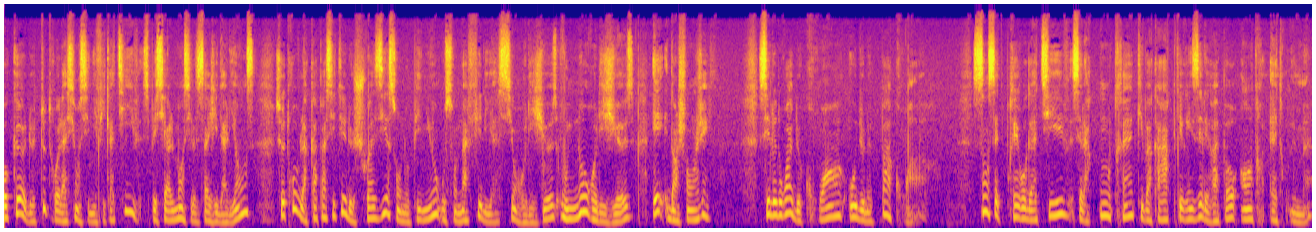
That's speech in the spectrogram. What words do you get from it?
Au cœur de toute relation significative, spécialement s'il s'agit d'alliance, se trouve la capacité de choisir son opinion ou son affiliation religieuse ou non religieuse et d'en changer. C'est le droit de croire ou de ne pas croire. Sans cette prérogative, c'est la contrainte qui va caractériser les rapports entre êtres humains.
